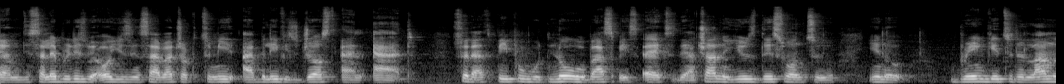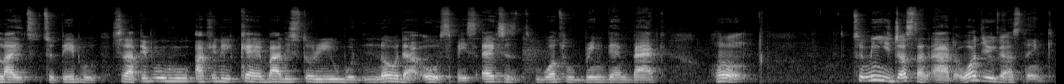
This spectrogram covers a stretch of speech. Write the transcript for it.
um, the celebrities were all using Cybertruck. To me, I believe it's just an ad so that people would know about SpaceX. They are trying to use this one to, you know, bring it to the limelight to people so that people who actually care about the story would know that oh SpaceX is what will bring them back home. To me, it's just an ad. What do you guys think?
